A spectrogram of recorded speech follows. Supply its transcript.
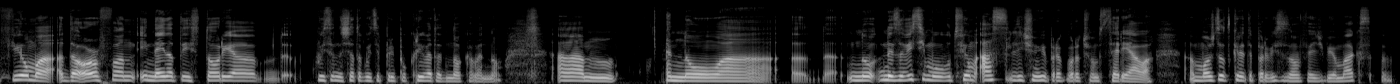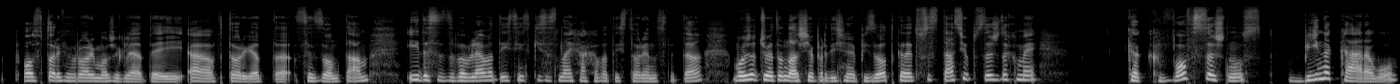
филма The Orphan и нейната история, кои са нещата, които се припокриват едно към едно. Ам, но, а, но независимо от филм, аз лично ви препоръчвам сериала. Може да откриете първи сезон в HBO Max. От 2 февруари може да гледате и а, вторият а, сезон там и да се забавлявате истински с най-хахавата история на света. Може да чуете нашия предишен епизод, където с Таси обсъждахме какво всъщност би накарало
